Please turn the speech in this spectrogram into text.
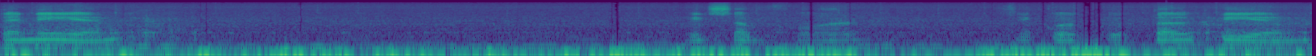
10 a.m a sub 4 is equal to 12 p.m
